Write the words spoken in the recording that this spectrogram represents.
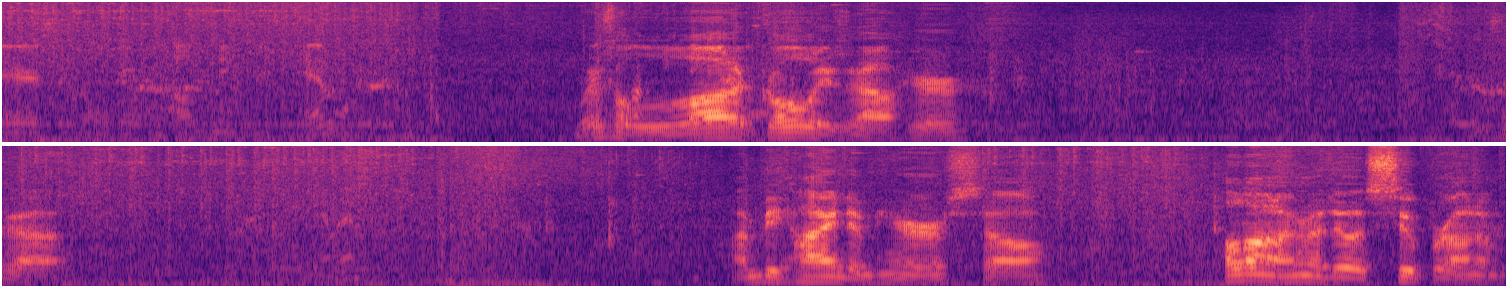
There's the Goldie. I'll take him. There's a lot of goalies out here. Yeah, Damn it. I'm behind him here, so. Hold on, I'm gonna do a super on him.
